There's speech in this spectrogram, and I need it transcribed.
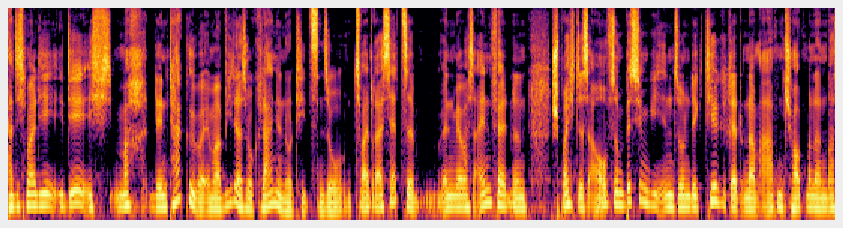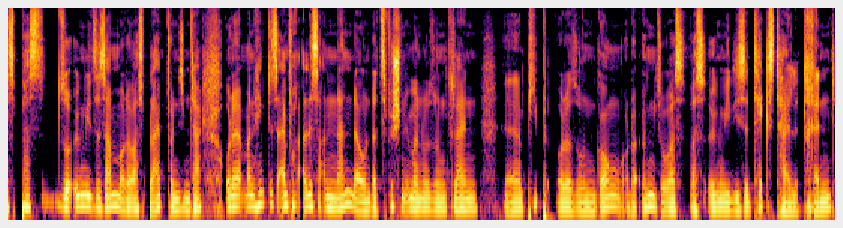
hatte ich mal die Idee, ich mache den Tag über immer wieder so kleine Notizen, so zwei, drei Sätze. Wenn mir was einfällt, dann spreche ich das auf, so ein bisschen wie in so ein Diktiergerät und am Abend schaut man dann, was passt so irgendwie zusammen oder was bleibt von diesem Tag. Oder man hängt es einfach alles aneinander und dazwischen immer nur so einen kleinen äh, Piep oder so einen Gong oder irgend sowas, was irgendwie diese Textteile trennt.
